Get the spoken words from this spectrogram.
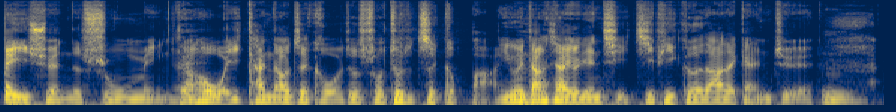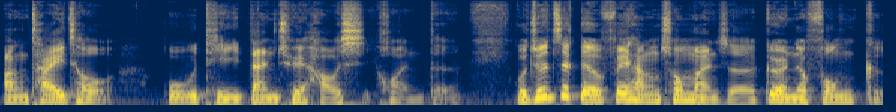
备选的书名，然后我一看到这个，我就说就是这个吧，因为当下有点起鸡皮疙瘩的感觉。嗯，Untitled 无题但却好喜欢的，我觉得这个非常充满着个人的风格，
